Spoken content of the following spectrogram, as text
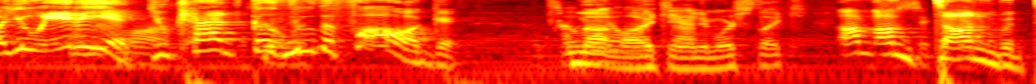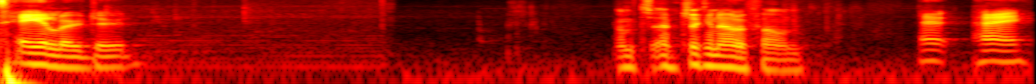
Are you idiot? You can't go through the fog. I'm not liking her anymore. She's like, I'm, I'm done with Taylor, dude. I'm, I'm checking out a phone. Hey, hey.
